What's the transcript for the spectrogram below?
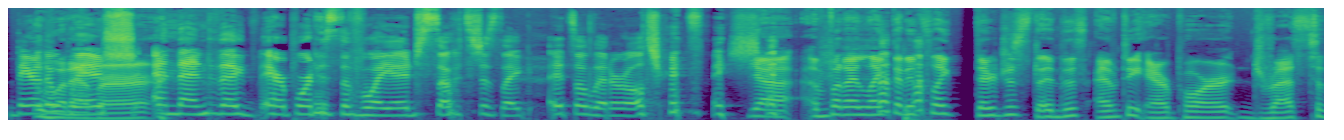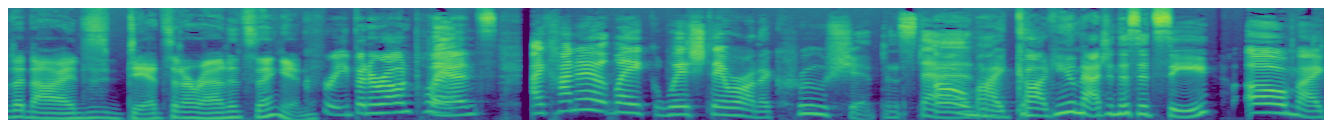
They're the Whatever. wish, and then the airport is the voyage. So it's just like it's a literal translation. Yeah, but I like that it's like they're just in this empty airport, dressed to the nines, dancing around and singing. creeping around plants. I kind of like wish they were on a cruise ship instead. Oh my god! Can you imagine this at sea? Oh my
